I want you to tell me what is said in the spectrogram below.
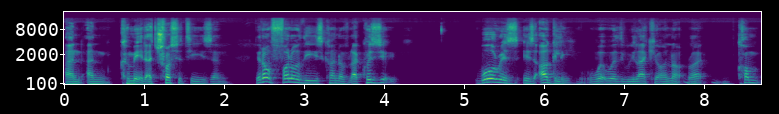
and and committed atrocities and they don't follow these kind of like because war is is ugly whether we like it or not right Com-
